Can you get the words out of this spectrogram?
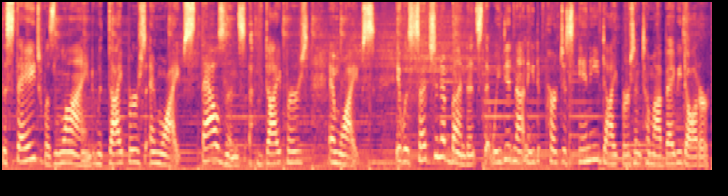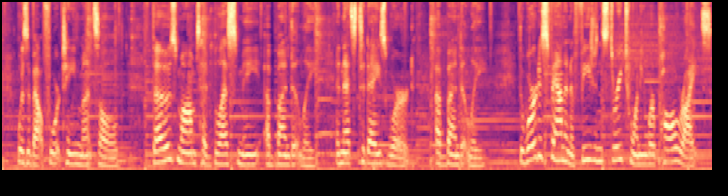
The stage was lined with diapers and wipes, thousands of diapers and wipes. It was such an abundance that we did not need to purchase any diapers until my baby daughter was about 14 months old. Those moms had blessed me abundantly, and that's today's word, abundantly. The word is found in Ephesians 3:20 where Paul writes,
